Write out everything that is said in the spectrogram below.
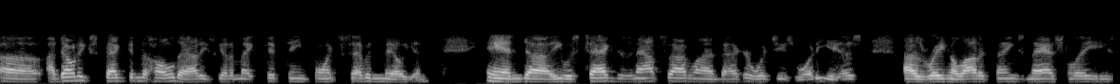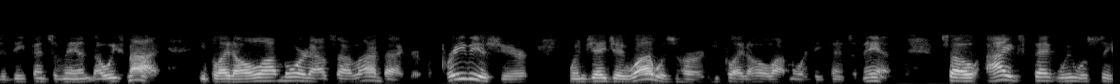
uh, I don't expect him to hold out. He's going to make 15.7 million. And uh, he was tagged as an outside linebacker, which is what he is. I was reading a lot of things nationally. He's a defensive end. No, he's not. He played a whole lot more at outside linebacker. The previous year, when J.J. Watt was hurt, he played a whole lot more defensive end. So I expect we will see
